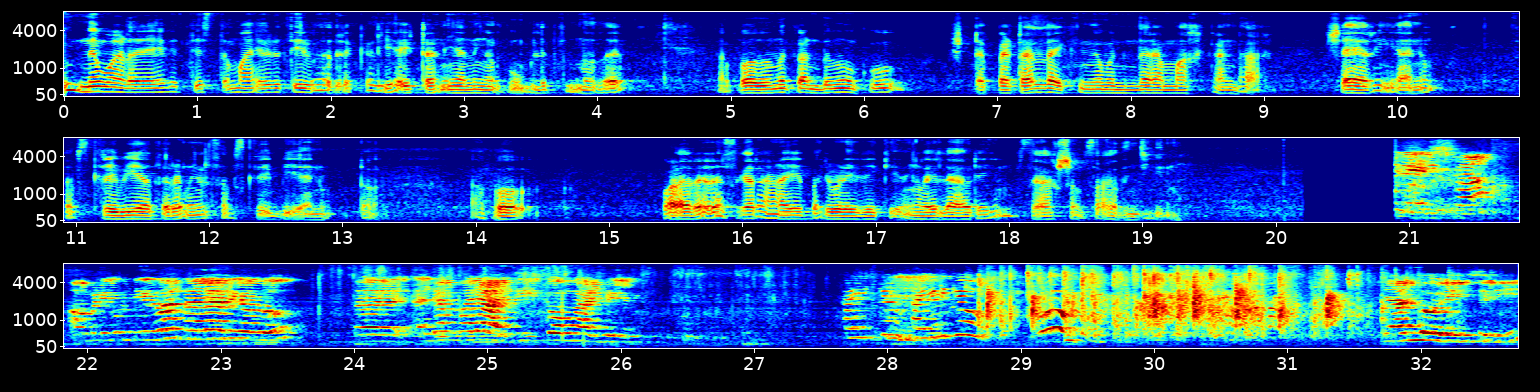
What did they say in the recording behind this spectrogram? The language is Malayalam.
ഇന്ന് വളരെ വ്യത്യസ്തമായ ഒരു തിരുവാതിരക്കളിയായിട്ടാണ് ഞാൻ നിങ്ങൾക്ക് മുമ്പിലെത്തുന്നത്. അപ്പോൾ അതൊന്ന് കണ്ടു നോക്കൂ. ഇഷ്ടപ്പെട്ടാൽ ലൈക്കും കമന്റും തരാൻ മറക്കണ്ട. ഷെയർ ചെയ്യാനും സബ്സ്ക്രൈബ് ചെയ്യാത്തവരാണെങ്കിൽ സബ്സ്ക്രൈബ് ചെയ്യാനും കേട്ടോ അപ്പോൾ വളരെ രസകരമായ ഈ പരിപാടിയിലേക്ക് നിങ്ങളെല്ലാവരെയും സാക്ഷം സ്വാഗതം ചെയ്യുന്നു. എന്റെ അമ്മ രാജി കോങ്ങാട്ടിൽ ഞാൻ ഭുവനേശ്വരി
